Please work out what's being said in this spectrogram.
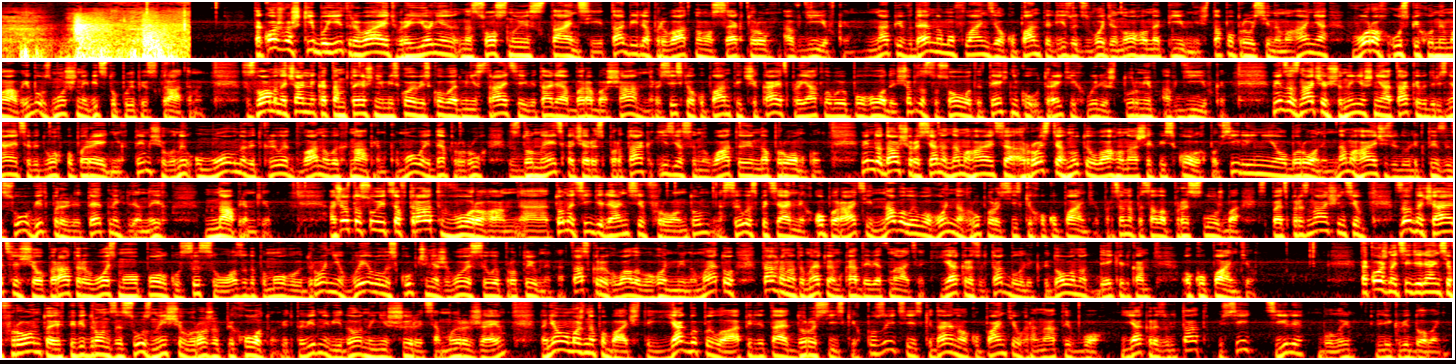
Також важкі бої тривають в районі насосної станції та біля приватного сектору Авдіївки. На південному фланзі окупанти лізуть з водяного на північ. Та, попри усі намагання, ворог успіху не мав і був змушений відступити з втратами. За словами начальника тамтешньої міської військової адміністрації Віталія Барабаша, російські окупанти чекають сприятливої погоди, щоб застосовувати техніку у третій хвилі штурмів Авдіївки. Він зазначив, що нинішні атаки відрізняються від двох попередніх, тим, що вони умовно відкрили два нових напрямки. Мова йде про рух з Донецька через Спартак і з Ясинуватої на промку. Він додав, що росіяни намагаються розтягнути увагу наших військових по всій лінії оборони, намагаючись відволікти ЗСУ від пріоритетних для них напрямків. А що стосується втрат ворога, е, то на цій ділянці фронту сили спеціальних операцій навели вогонь на групу російських окупантів. Про це написала прес-служба спецпризначенців. Зазначається, що оператори 8-го полку ССО за допомогою дронів виявили скупчення живої сили противника та скоригували вогонь міномету та гранатомету МК-19. Як результат було ліквідовано декілька окупантів. Також на цій ділянці фронту FPV-дрон ЗСУ знищив ворожу піхоту. Відповідне відео нині шириться мережею. На ньому можна побачити, як БПЛА підлітає до російських позицій і скидає на окупантів гранати ВОГ. Як результат, усі цілі були ліквідовані.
